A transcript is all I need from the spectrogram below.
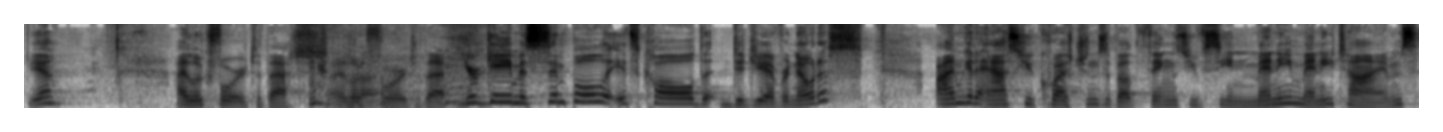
Yeah. I look forward to that. I look forward to that. Your game is simple. It's called Did You Ever Notice? I'm going to ask you questions about things you've seen many, many times.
